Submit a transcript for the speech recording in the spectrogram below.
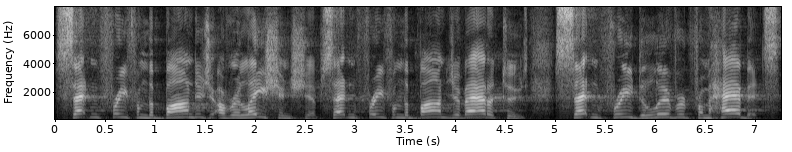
setting free from the bondage of relationships, setting free from the bondage of attitudes, setting free, delivered from habits.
